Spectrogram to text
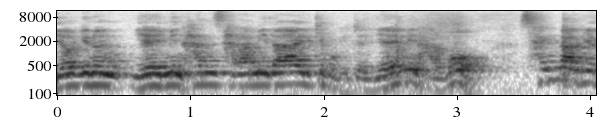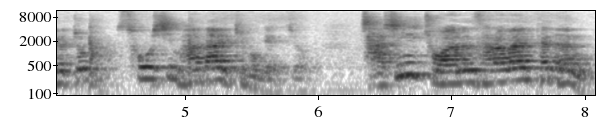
여기는 예민한 사람이다 이렇게 보겠죠. 예민하고 생각에는 좀 소심하다 이렇게 보겠죠. 자신이 좋아하는 사람한테는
